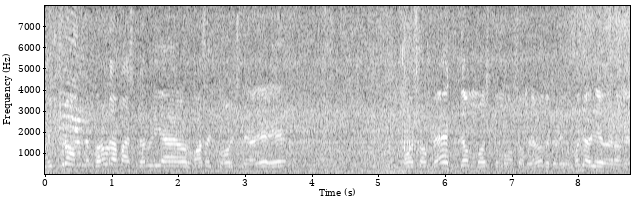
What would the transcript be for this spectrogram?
ને तो मित्रों हमने बड़ौदा पास कर लिया है और वासद पहुंचने आए हैं मौसम एकदम मस्त मौसम है ગધડી મજા જ આવે રાખે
